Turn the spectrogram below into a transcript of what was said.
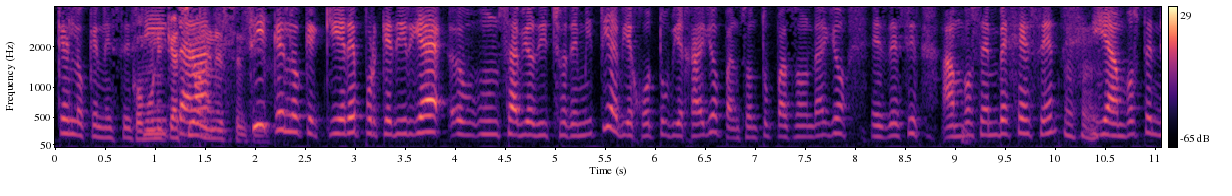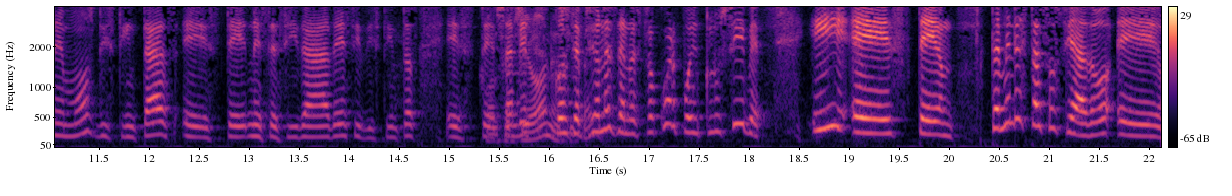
qué es lo que necesita. Comunicación en ese sentido. Sí, qué es lo que quiere, porque diría eh, un sabio dicho de mi tía, viejo tú, vieja yo, panzón tú, panzona yo. Es decir, ambos envejecen y ambos tenemos distintas este, necesidades y distintas este, Concepciones también concepciones de nuestro cuerpo, inclusive. Y este también está asociado eh,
